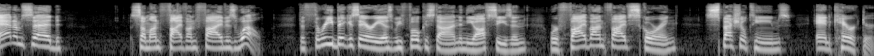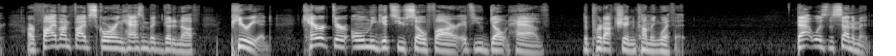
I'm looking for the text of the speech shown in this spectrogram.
Adam said some on 5 on 5 as well. The three biggest areas we focused on in the offseason were 5 on 5 scoring, special teams, and character. Our 5 on 5 scoring hasn't been good enough, period character only gets you so far if you don't have the production coming with it. That was the sentiment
